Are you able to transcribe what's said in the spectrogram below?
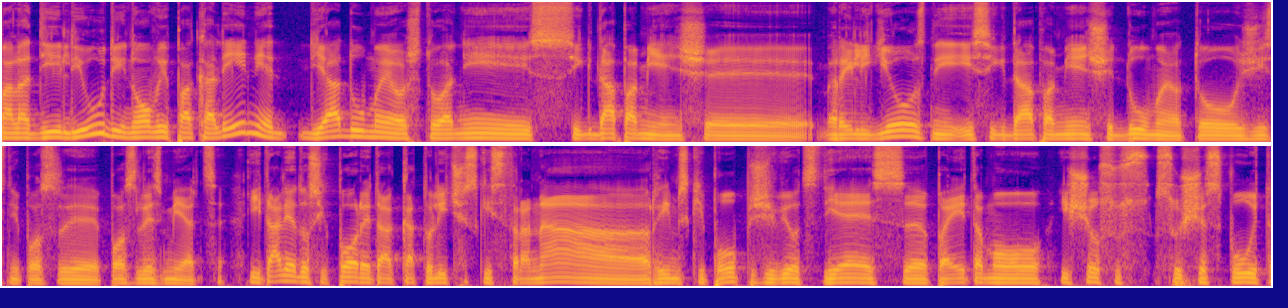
молодые люди, новые поколения, я думаю, что они всегда поменьше религиозные и всегда поменьше думают о жизни после, после смерти. Италия до сих пор это католическая страна, римский поп живет здесь, поэтому еще существует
